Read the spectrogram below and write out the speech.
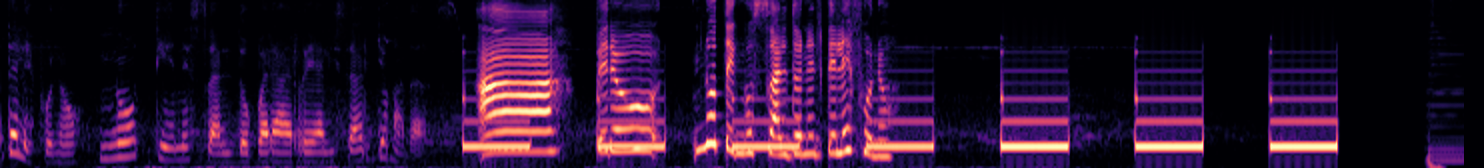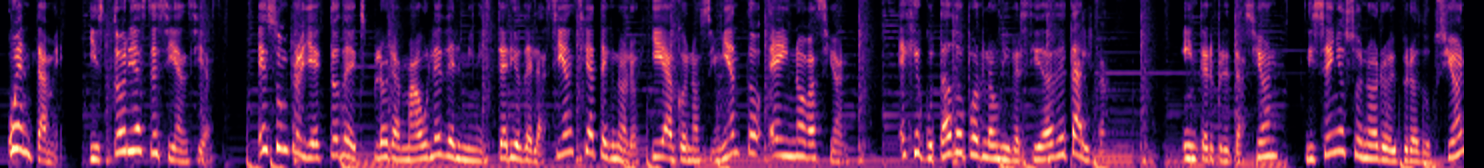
Este teléfono no tiene saldo para realizar llamadas. Ah, pero no tengo saldo en el teléfono. Cuéntame, Historias de Ciencias. Es un proyecto de Explora Maule del Ministerio de la Ciencia, Tecnología, Conocimiento e Innovación, ejecutado por la Universidad de Talca. Interpretación, diseño sonoro y producción,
